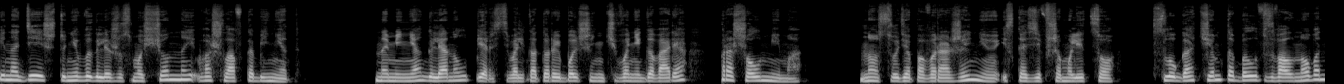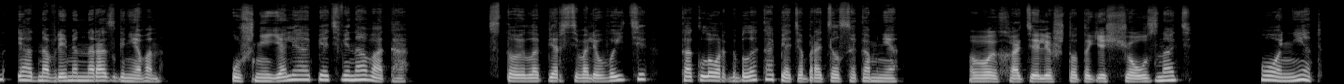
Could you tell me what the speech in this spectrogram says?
и, надеясь, что не выгляжу смущенной, вошла в кабинет. На меня глянул Персиваль, который, больше ничего не говоря, прошел мимо. Но, судя по выражению, исказившему лицо, слуга чем-то был взволнован и одновременно разгневан. Уж не я ли опять виновата? Стоило Персивалю выйти, как лорд Блэк опять обратился ко мне. «Вы хотели что-то еще узнать?» «О, нет».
